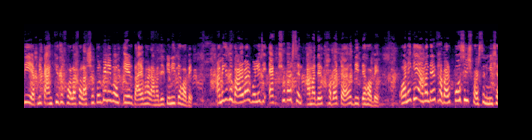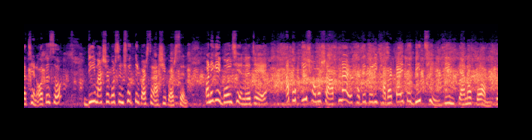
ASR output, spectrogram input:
দিয়ে আপনি কাঙ্ক্ষিত ফলাফল আশা করবেন এবং এর দায়ভার আমাদেরকে নিতে হবে। আমি কিন্তু বারবার বলি যে একশো পার্সেন্ট আমাদের খাবারটা দিতে হবে। অনেকেই আমাদের খাবার পঁচিশ পার্সেন্ট মিশাচ্ছেন, অথচ ডিম আশা করছেন সত্তর পার্সেন্ট আশি পার্সেন্ট অনেকেই বলছেন যে, আপু, কী সমস্যা? আপনার হাতে তৈরি খাবারটাই তো দিচ্ছি, ডিম কেন কম? তো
